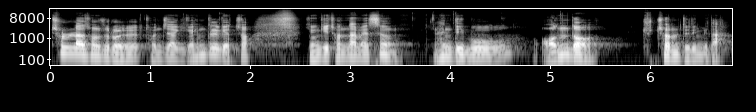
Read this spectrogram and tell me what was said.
출란 선수를 견제하기가 힘들겠죠. 경기 전남의 승, 핸디 무, 언더 추천을 드립니다.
